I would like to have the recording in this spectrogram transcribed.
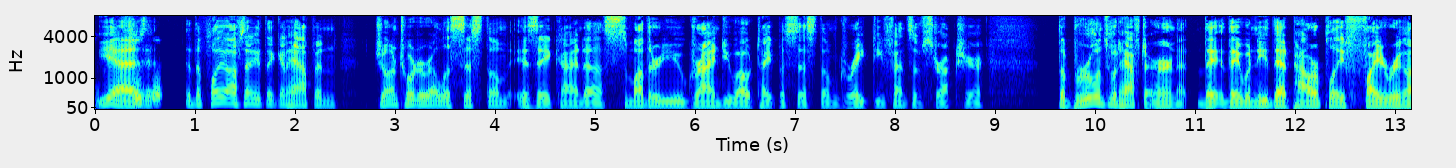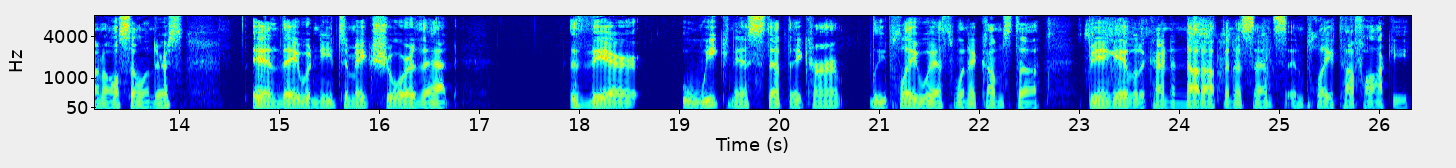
yeah, in the playoffs, anything can happen. John Tortorella's system is a kind of smother you, grind you out type of system. Great defensive structure. The Bruins would have to earn it. They they would need that power play firing on all cylinders, and they would need to make sure that their weakness that they currently play with when it comes to being able to kind of nut up in a sense and play tough hockey,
